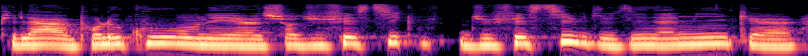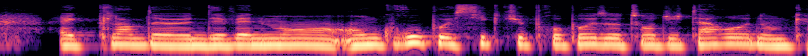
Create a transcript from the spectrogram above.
puis là, pour le coup, on est euh, sur du festif, du festif, du dynamique, avec plein d'événements en groupe aussi que tu proposes autour du tarot. Donc,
